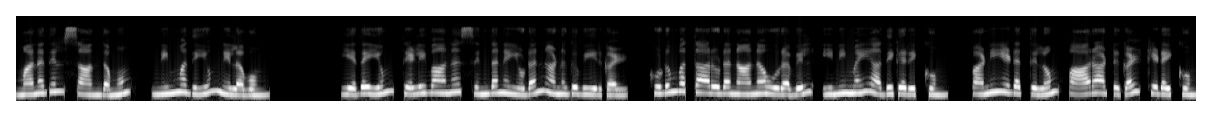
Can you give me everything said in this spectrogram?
மனதில் சாந்தமும் நிம்மதியும் நிலவும். எதையும் தெளிவான சிந்தனையுடன் அணுகுவீர்கள். குடும்பத்தாருடனான உறவில் இனிமை அதிகரிக்கும். பணியிடத்திலும் பாராட்டுகள் கிடைக்கும்.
